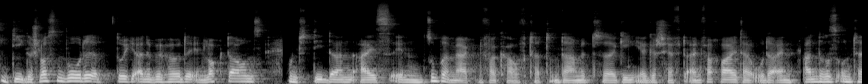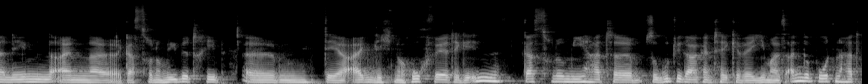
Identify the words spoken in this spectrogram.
die geschlossen wurde durch eine Behörde in Lockdowns und die dann Eis in Supermärkten verkauft hat. Und damit äh, ging ihr Geschäft einfach weiter. Oder ein anderes Unternehmen, ein äh, Gastronomiebetrieb, ähm, der eigentlich nur hochwertige Innengastronomie hatte, so gut wie gar kein Takeaway jemals angeboten hat,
